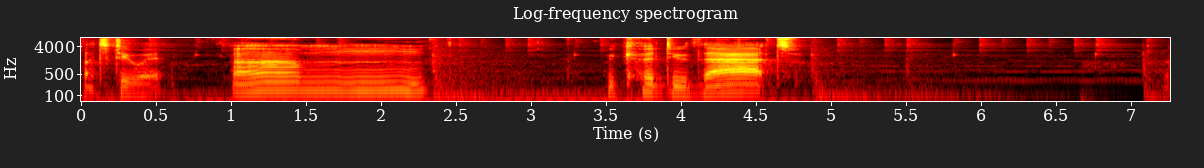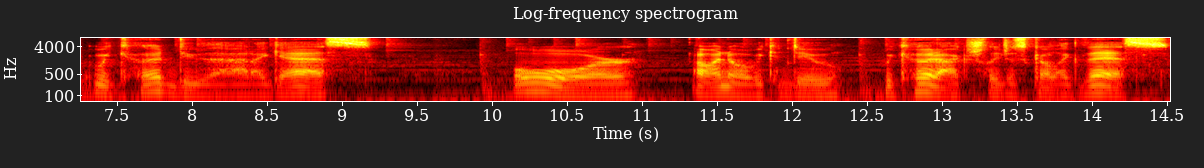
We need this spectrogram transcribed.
Let's do it. Um, we could do that. We could do that, I guess. Or, oh, I know what we could do. We could actually just go like this.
